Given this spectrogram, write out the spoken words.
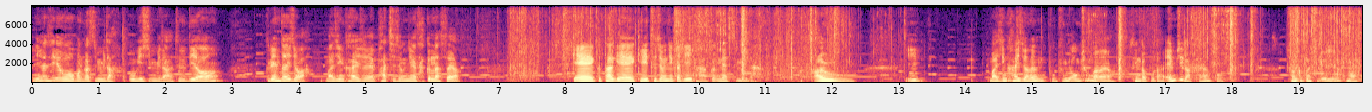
안녕하세요. 반갑습니다. 오기씨입니다. 드디어 그랜다이저와 마진카이저의 파츠 정리가 다 끝났어요. 깨끗하게 게이트 정리까지 다 끝냈습니다. 아유 이 마진카이저는 부품이 엄청 많아요. 생각보다. MG 같아요 뭐. 전극 파츠도 이렇게 많고.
